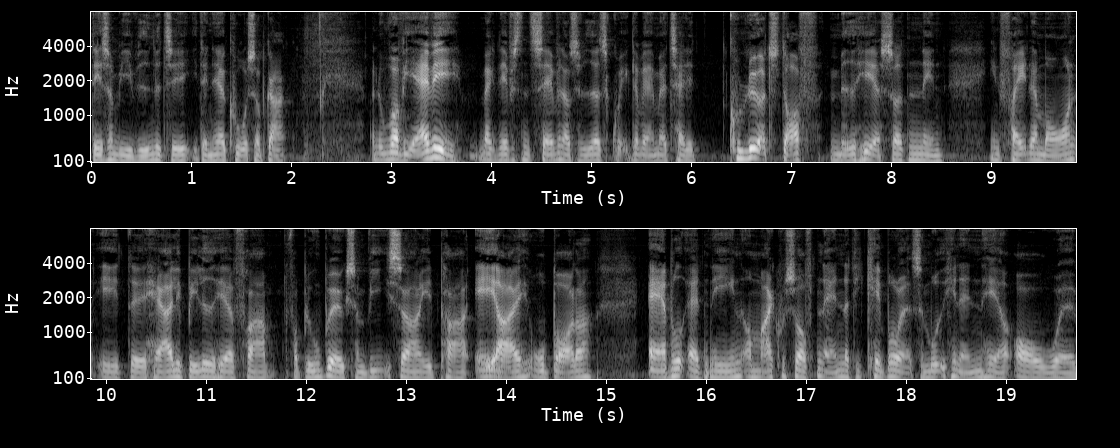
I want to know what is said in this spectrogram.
det, som vi er vidne til i den her kursopgang. Og nu hvor vi er ved Magnificent 7 og så videre, så kunne jeg ikke lade være med at tage lidt kulørt stof med her, sådan en, en fredag morgen et øh, herligt billede her fra, fra Bloomberg, som viser et par AI-robotter. Apple er den ene, og Microsoft den anden, og de kæmper altså mod hinanden her. Og øh,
